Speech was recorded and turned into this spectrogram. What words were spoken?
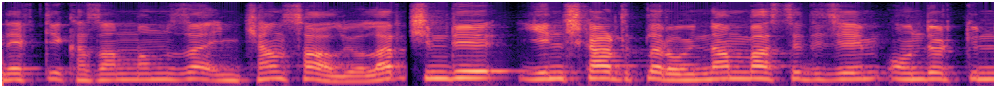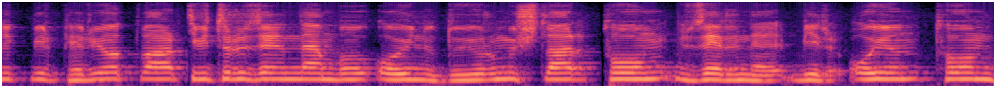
NFT kazanmamıza imkan sağlıyorlar. Şimdi yeni çıkardıkları oyundan bahsedeceğim. 14 günlük bir periyot var. Twitter üzerinden bu oyunu duyurmuşlar. Tohum üzerine bir oyun. Tohum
